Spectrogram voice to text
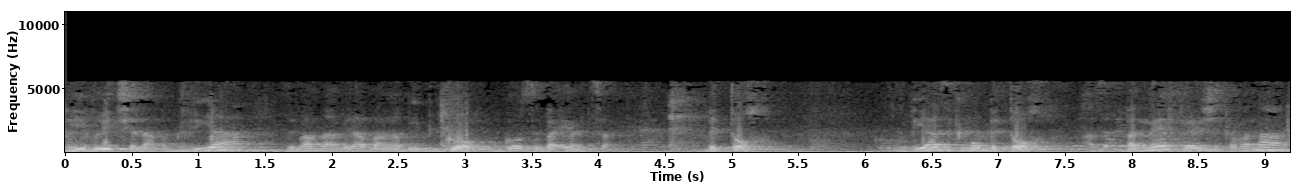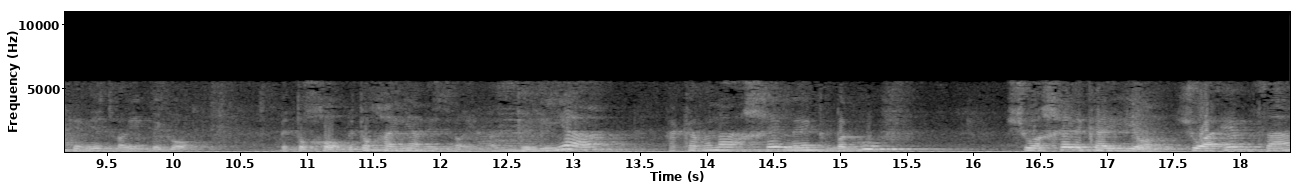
בעברית שלנו. גבייה זה בא מהמילה בערבית גו, גו זה באמצע, בתוך. גבייה זה כמו בתוך. אז בנפש, הכוונה, כן, יש דברים בגו, בתוכו, בתוך העניין יש דברים. אז גבייה, הכוונה החלק בגוף שהוא החלק העליון, שהוא האמצע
